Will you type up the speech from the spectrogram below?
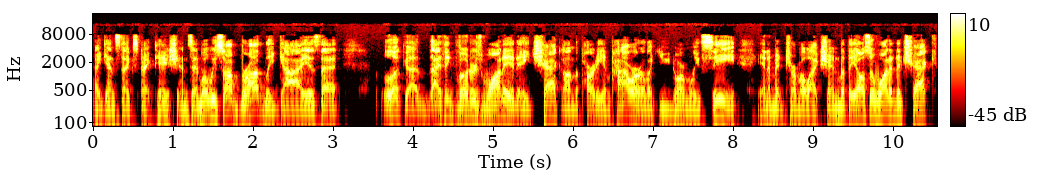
against expectations. And what we saw broadly, Guy, is that look, uh, I think voters wanted a check on the party in power like you normally see in a midterm election, but they also wanted a check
